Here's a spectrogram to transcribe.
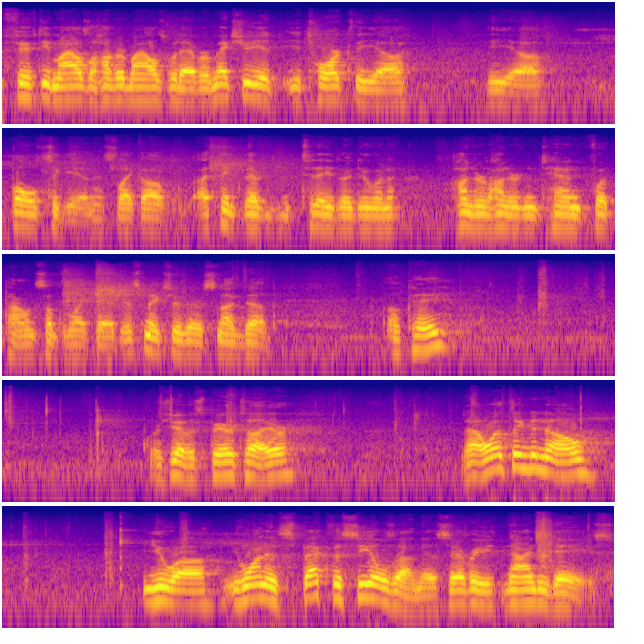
50 miles, 100 miles, whatever, make sure you, you torque the, uh, the uh, bolts again. It's like, a, I think they're, today they're doing 100, 110 foot-pounds, something like that. Just make sure they're snugged up. Okay. Of course, you have a spare tire. Now, one thing to know, you, uh, you want to inspect the seals on this every 90 days.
